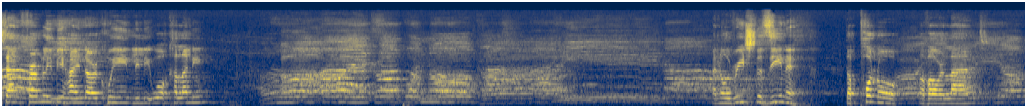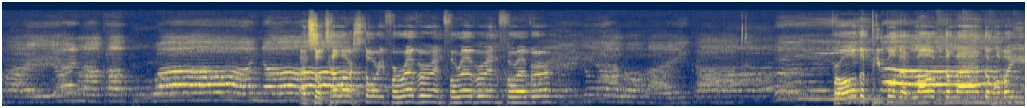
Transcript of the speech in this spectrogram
Stand firmly behind our queen, Lili'uokalani. And will reach the zenith, the pono of our land. And so tell our story forever and forever and forever. For all the people that love the land of Hawaii.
